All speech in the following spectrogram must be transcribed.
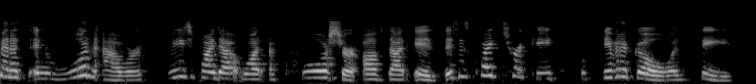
minutes in one hour, we need to find out what a quarter of that is. This is quite tricky, but give it a go and see.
